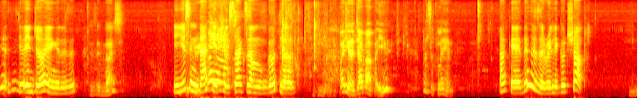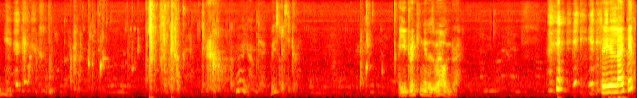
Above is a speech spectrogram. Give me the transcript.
Yes, you're enjoying it, is it? Is it nice? You're using Ducky to oh, suck some goat milk. Oh, you're gonna jump up, are you? What's the plan? Okay, this is a really good shot. Oh, you're. Where's Ducky? Are you drinking it as well, Indra? Do you like it?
